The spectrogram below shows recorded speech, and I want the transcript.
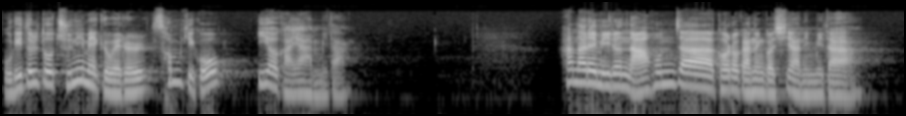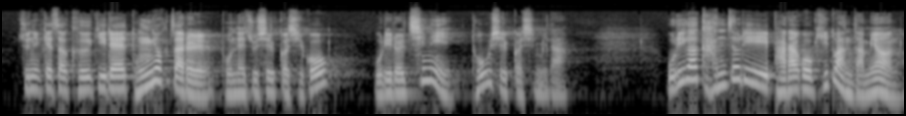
우리들도 주님의 교회를 섬기고 이어가야 합니다. 하늘의 밀은 나 혼자 걸어가는 것이 아닙니다. 주님께서 그 길에 동력자를 보내주실 것이고 우리를 친히 도우실 것입니다. 우리가 간절히 바라고 기도한다면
